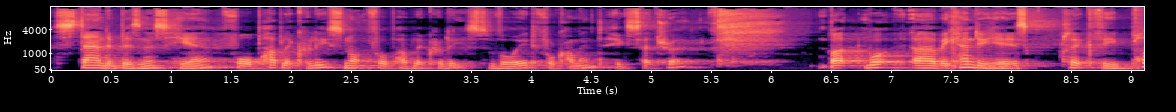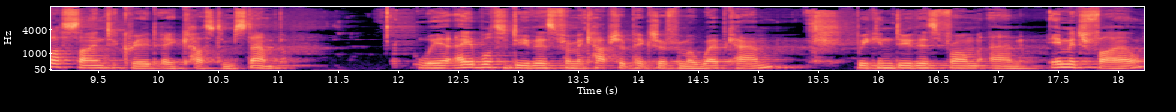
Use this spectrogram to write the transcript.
standard business here for public release, not for public release, void for comment, etc. But what uh, we can do here is click the plus sign to create a custom stamp. We're able to do this from a capture picture from a webcam. We can do this from an image file.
